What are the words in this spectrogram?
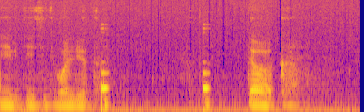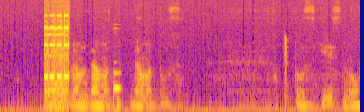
Девять, десять валет. Так. Нам дама, дама туз. Туз есть, но...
